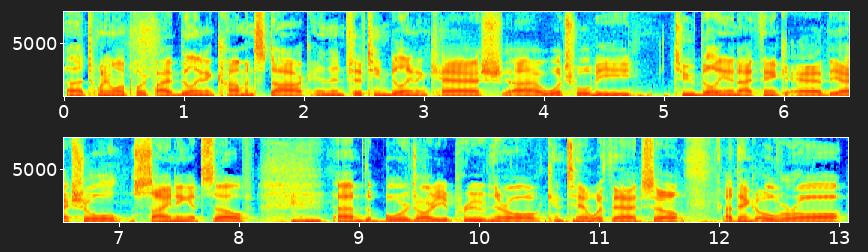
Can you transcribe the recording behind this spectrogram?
uh, 21.5 billion in common stock and then 15 billion in cash, uh, which will be two billion, I think, at the actual signing itself. Um, the board's already approved, and they're all content with that. So, I think overall,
